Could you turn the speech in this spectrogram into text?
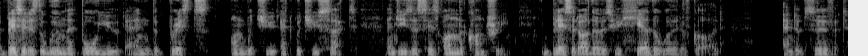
blessed is the womb that bore you and the breasts on which you at which you sucked. And Jesus says, On the contrary, blessed are those who hear the word of God and observe it.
